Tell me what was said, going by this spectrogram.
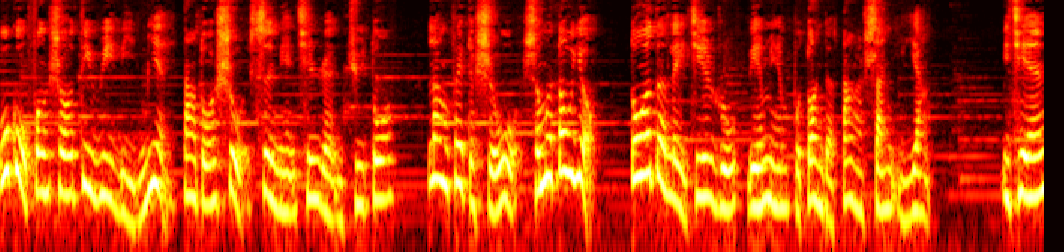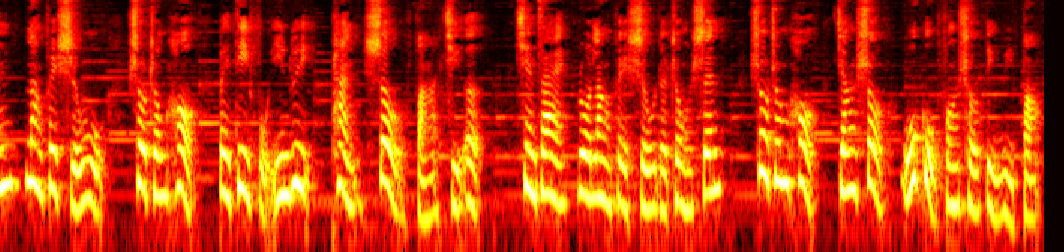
五谷丰收地狱里面，大多数是年轻人居多。浪费的食物什么都有，多的累积如连绵不断的大山一样。以前浪费食物，寿终后被地府因律判受罚饥饿；现在若浪费食物的众生，寿终后将受五谷丰收地狱报。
